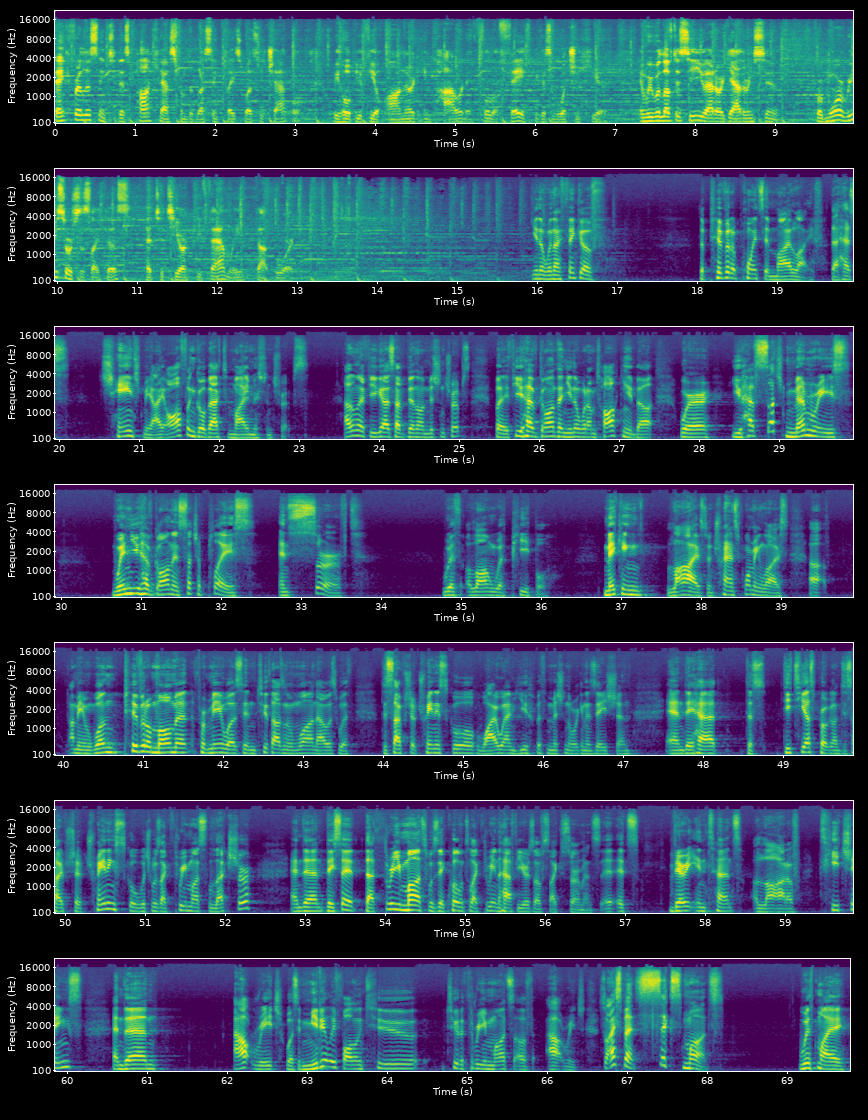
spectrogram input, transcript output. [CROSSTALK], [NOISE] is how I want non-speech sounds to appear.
Thank you for listening to this podcast from the Blessing Place Wesley Chapel. We hope you feel honored, empowered, and full of faith because of what you hear. And we would love to see you at our gathering soon. For more resources like this, head to trpfamily.org. You know, when I think of the pivotal points in my life that has changed me, I often go back to my mission trips. I don't know if you guys have been on mission trips, but if you have gone, then you know what I'm talking about, where you have such memories when you have gone in such a place and served with along with people, making lives and transforming lives. Uh, I mean, one pivotal moment for me was in 2001. I was with Discipleship Training School, YWAM Youth with Mission Organization, and they had this DTS program, Discipleship Training School, which was like three months lecture, and then they said that three months was equivalent to like three and a half years of like sermons. It, it's very intense, a lot of teachings, and then outreach was immediately following two, two to three months of outreach. So I spent six months with my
